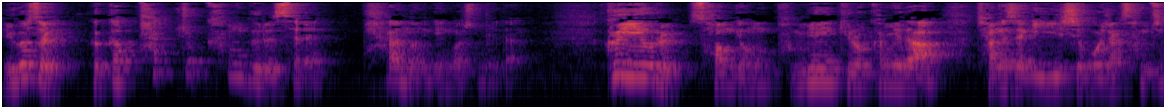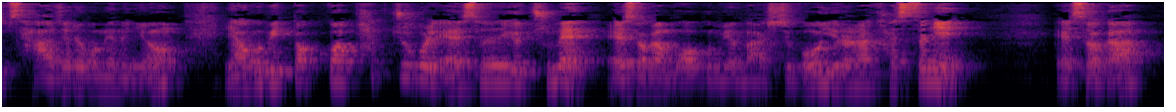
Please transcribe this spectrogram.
이것을 그깟 팥죽 한 그릇에 팔아넘긴 것입니다. 그 이유를 성경은 분명히 기록합니다. 장세기 25장 34절에 보면은요, 야곱이 떡과 팥죽을 에서에게 주매 에서가 먹으며 마시고 일어나 갔으니 에서가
